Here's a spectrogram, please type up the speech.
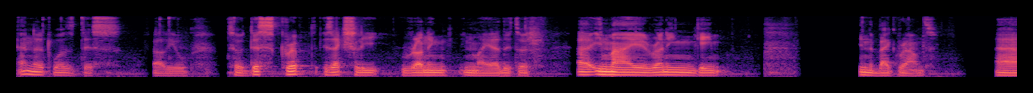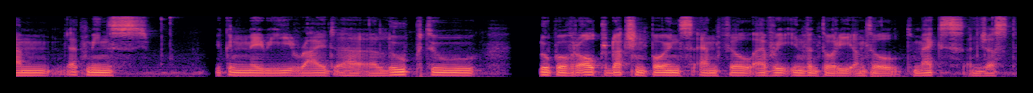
and it was this value. So this script is actually running in my editor, uh, in my running game in the background. Um, that means you can maybe write a, a, loop to loop over all production points and fill every inventory until the max and just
